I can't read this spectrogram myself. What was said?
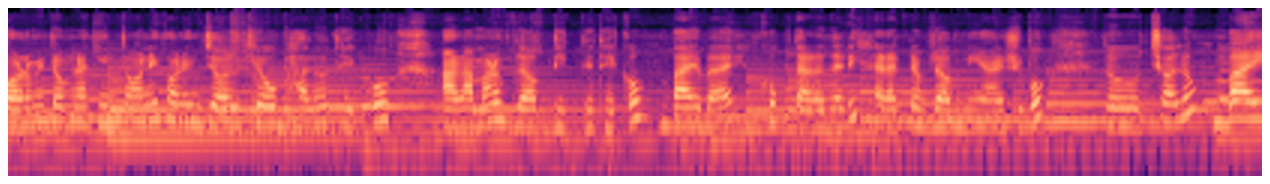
গরমে তোমরা কিন্তু অনেক অনেক জল খেয়েও ভালো থেকো। আর আমার ব্লগ দেখতে থেকো। বাই বাই খুব তাড়াতাড়ি আর একটা ব্লগ নিয়ে আসব। তো চলো বাই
